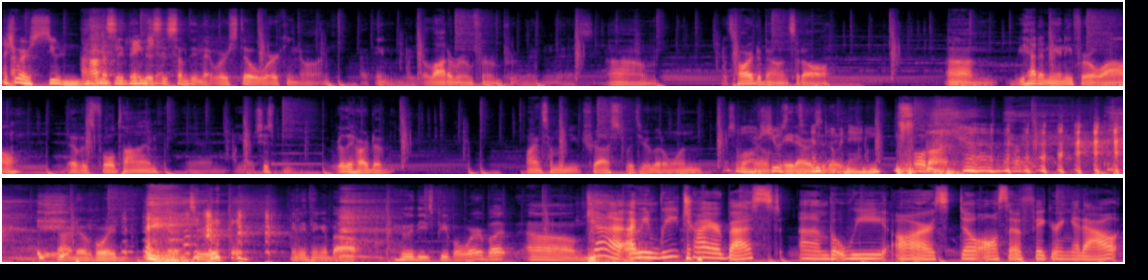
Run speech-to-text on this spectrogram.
I should wear a suit. And I honestly think this show. is something that we're still working on. I think there's a lot of room for improvement in this. Um, it's hard to balance it all. Um, we had a nanny for a while that was full time, and you know it's just really hard to find someone you trust with your little one. First of all, you know, she was eight hours a of a day. nanny. Hold on. trying to avoid into anything about who these people were, but um, Yeah, I mean, we try our best, um, but we are still also figuring it out.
